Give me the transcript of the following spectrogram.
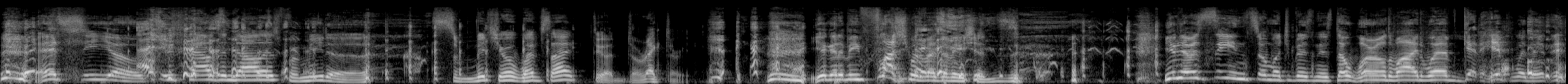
SEO, $2,000 for me to submit your website to a directory. You're going to be flush with reservations. You've never seen so much business. The World Wide Web, get hip with it.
